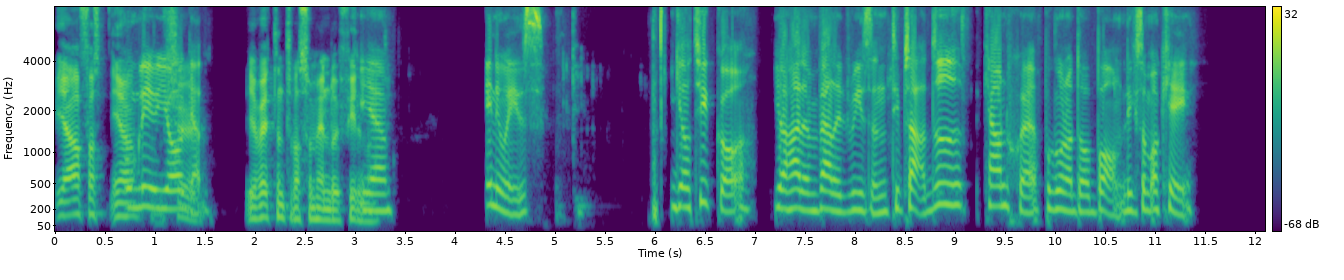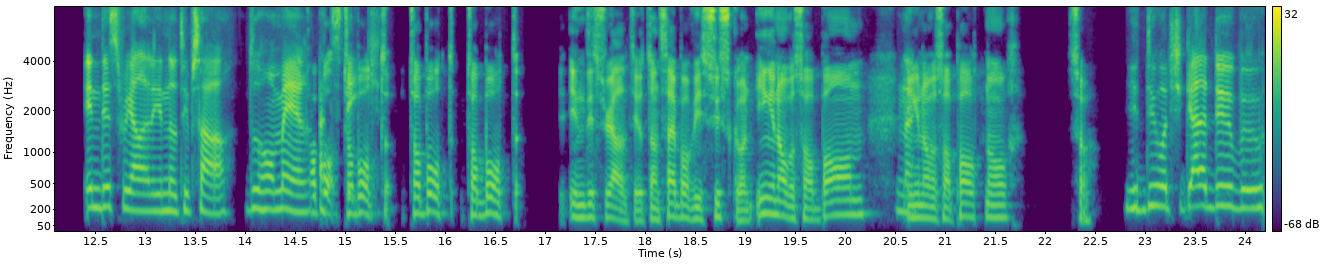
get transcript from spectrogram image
Ja, fast... Ja, Hon blir ju jagad. Sure. Jag vet inte vad som händer i filmen. Yeah. Anyways. Jag tycker jag hade en valid reason. Typ såhär, du kanske på grund av att du har barn, liksom okej. Okay, in this reality nu, typ såhär, du har mer ta bort, ta bort, ta bort, ta bort in this reality, utan säg bara vi är syskon. Ingen av oss har barn, Nej. ingen av oss har partner. Så. You do what you gotta do boo.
